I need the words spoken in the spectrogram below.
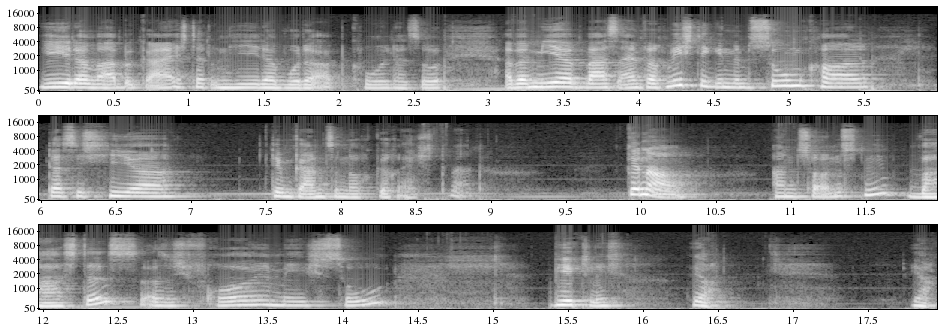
jeder war begeistert und jeder wurde abgeholt. Also, aber mir war es einfach wichtig in dem Zoom-Call, dass ich hier dem Ganzen noch gerecht werde. Genau. Ansonsten war es das. Also ich freue mich so. Wirklich. Ja. Ja.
